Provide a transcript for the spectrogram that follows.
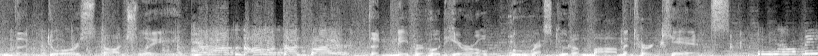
bang the door staunchly. Your house is almost on fire. The neighborhood hero who rescued a mom and her kids. Can you help me?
